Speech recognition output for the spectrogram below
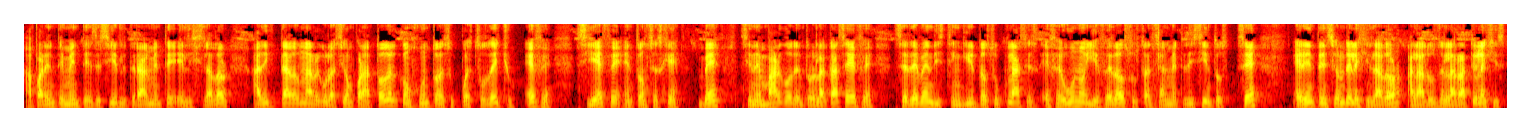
Aparentemente, es decir, literalmente, el legislador ha dictado una regulación para todo el conjunto de supuestos de hecho. F. Si F, entonces G. B. Sin embargo, dentro de la clase F se deben distinguir dos subclases, F1 y F2, sustancialmente distintos. C. Era intención del legislador, a la luz de la ratio legis,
